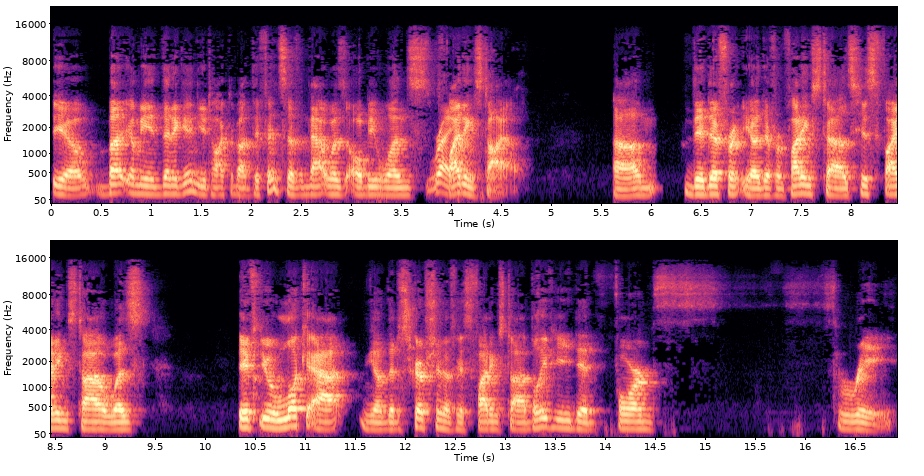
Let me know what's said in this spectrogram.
you know, but I mean, then again, you talked about defensive, and that was Obi Wan's Right. fighting style. Um, the different, you know, different fighting styles. His fighting style was, if you look at, you know, the description of his fighting style, I believe he did form three.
